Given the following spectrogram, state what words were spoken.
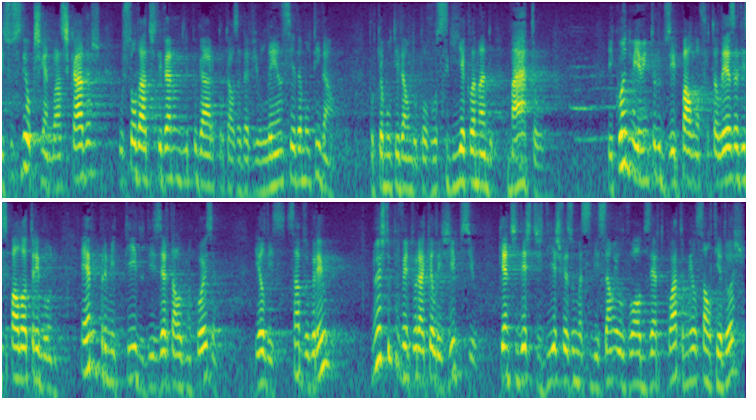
E sucedeu que, chegando às escadas, os soldados tiveram de lhe pegar por causa da violência da multidão. Porque a multidão do povo o seguia, clamando: Mata-o! E quando iam introduzir Paulo na fortaleza, disse Paulo ao tribuno: É-me permitido dizer-te alguma coisa? E ele disse: Sabes o grego? Não és tu, porventura, aquele egípcio que antes destes dias fez uma sedição e levou ao deserto quatro mil salteadores?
